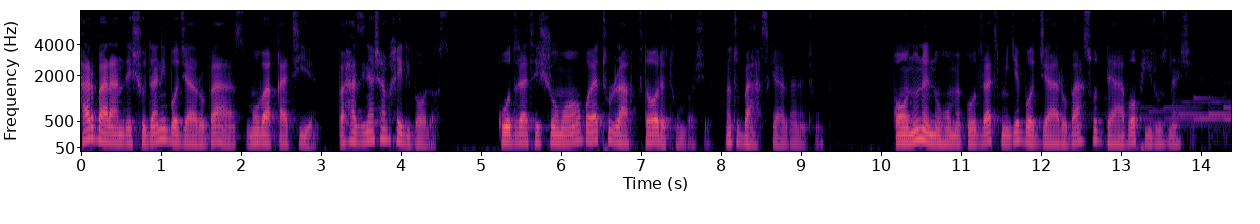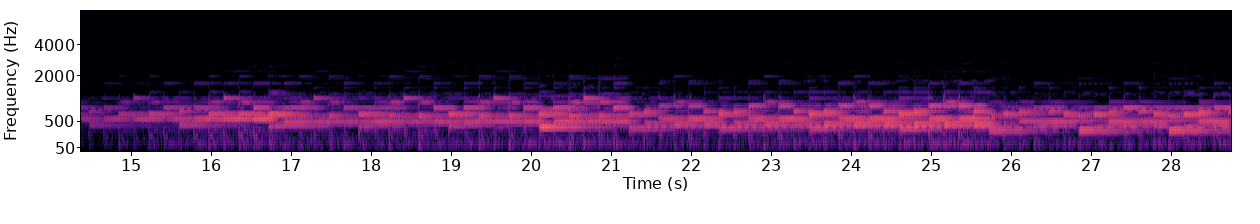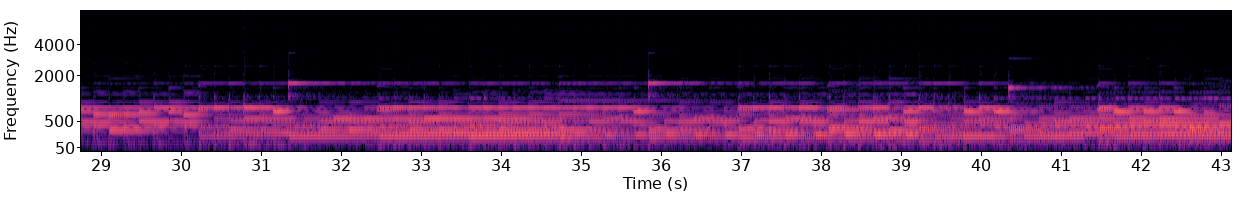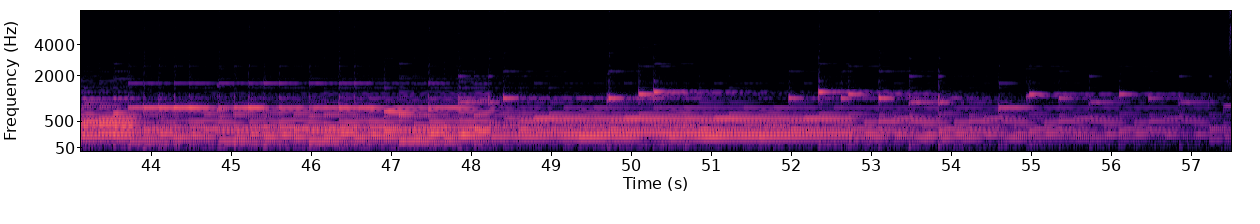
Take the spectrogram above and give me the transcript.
هر برنده شدنی با جر و بحث موقتیه و هزینهش هم خیلی بالاست. قدرت شما باید تو رفتارتون باشه نه تو بحث کردنتون. قانون نهم قدرت میگه با جر و بحث و دعوا پیروز نشید.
